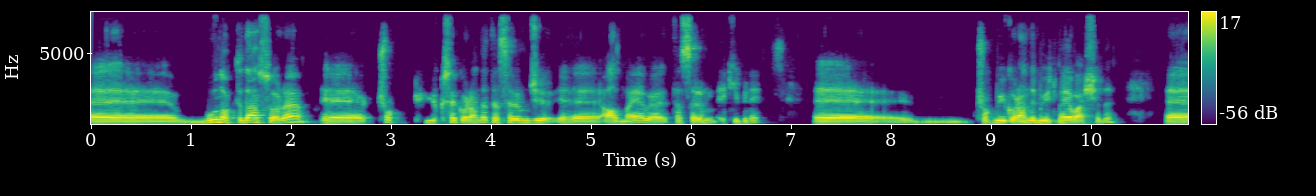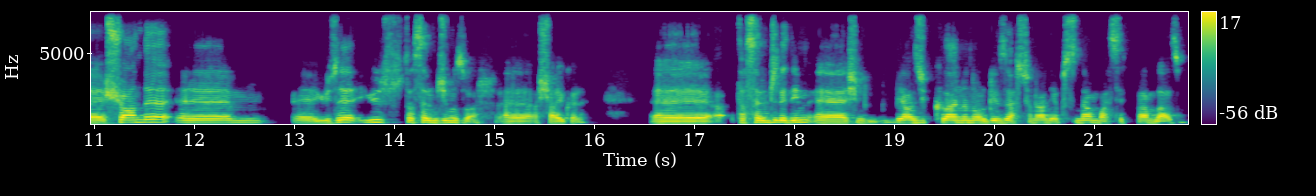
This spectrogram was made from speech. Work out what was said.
E, bu noktadan sonra e, çok yüksek oranda tasarımcı e, almaya ve tasarım ekibini e, çok büyük oranda büyütmeye başladı. E, şu anda e, e, yüze 100 tasarımcımız var e, aşağı yukarı. E, tasarımcı dediğim, e, şimdi birazcık Klarna'nın organizasyonel yapısından bahsetmem lazım.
